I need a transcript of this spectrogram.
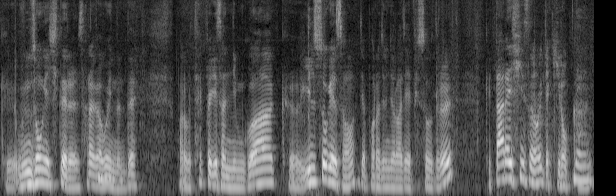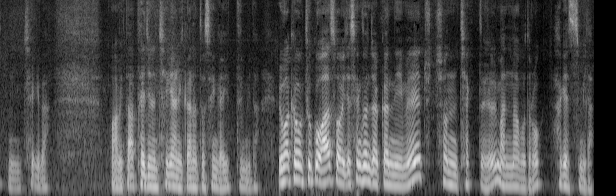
그 운송의 시대를 살아가고 음. 있는데 바로 그 택배 기사님과 그 일 속에서 이제 벌어지는 여러 가지 에피소드를 그 딸의 시선으로 이제 기록한 네. 음, 책이다. 마음이 따뜻해지는 책이 아닐까 하는 또 생각이 듭니다. 음악 한곡 듣고 와서 이제 생선 작가님의 추천 책들 만나보도록 하겠습니다.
